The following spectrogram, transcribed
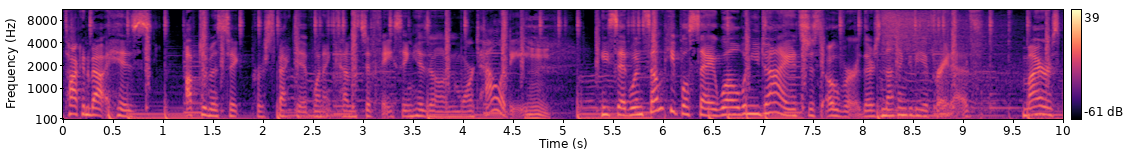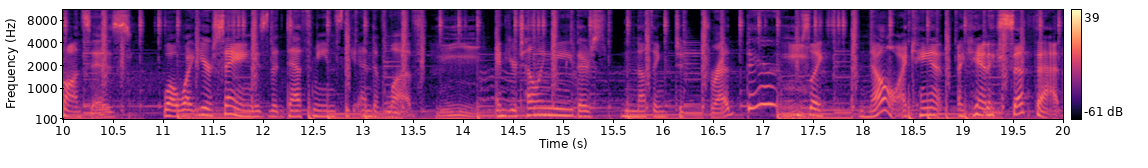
Talking about his optimistic perspective when it comes to facing his own mortality. Hmm. He said, When some people say, well, when you die, it's just over, there's nothing to be afraid of. My response is, well, what you're saying is that death means the end of love. Hmm. And you're telling me there's nothing to dread there? He's hmm. like, no, I can't, I can't accept that.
